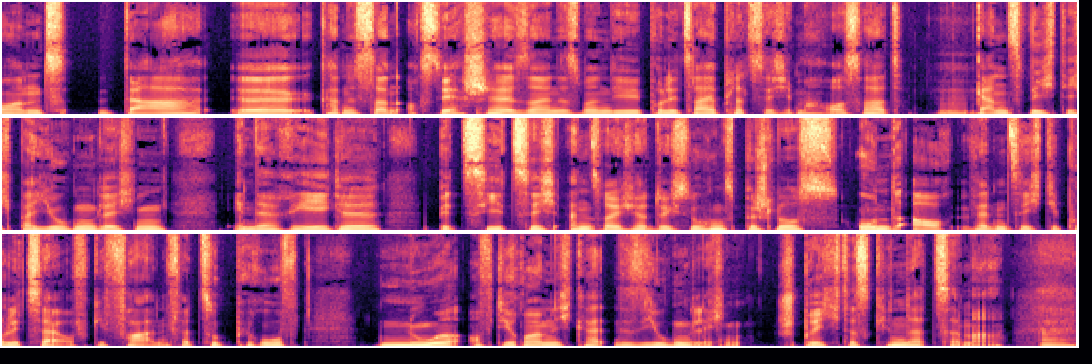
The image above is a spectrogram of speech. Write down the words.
Und da äh, kann es dann auch sehr schnell sein, dass man die Polizei plötzlich im Haus hat. Mhm. Ganz wichtig bei Jugendlichen, in der Regel bezieht sich ein solcher Durchsuchungsbeschluss und auch wenn sich die Polizei auf Gefahr in Verzug beruft, nur auf die Räumlichkeiten des Jugendlichen, sprich das Kinderzimmer. Mhm.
